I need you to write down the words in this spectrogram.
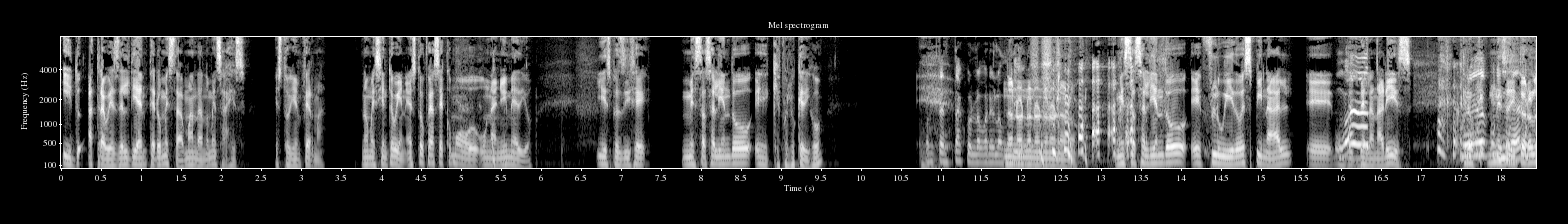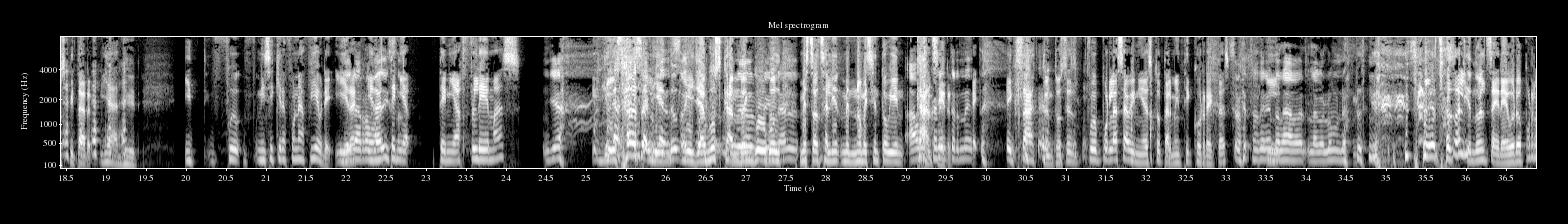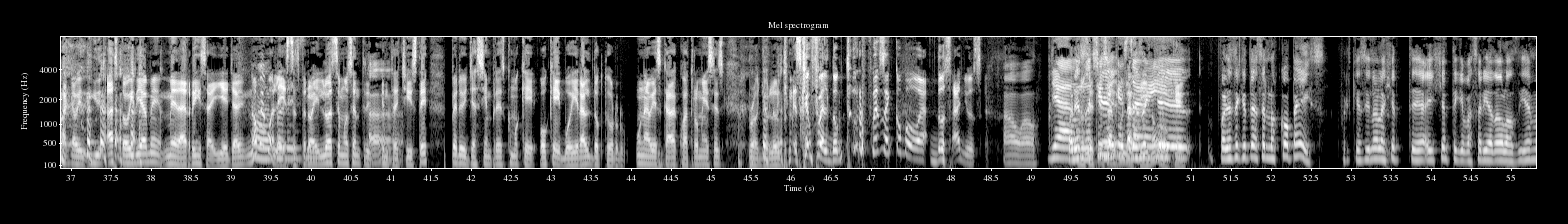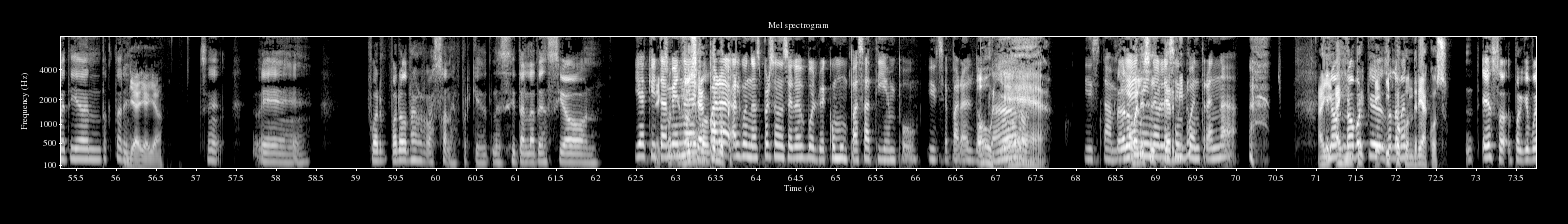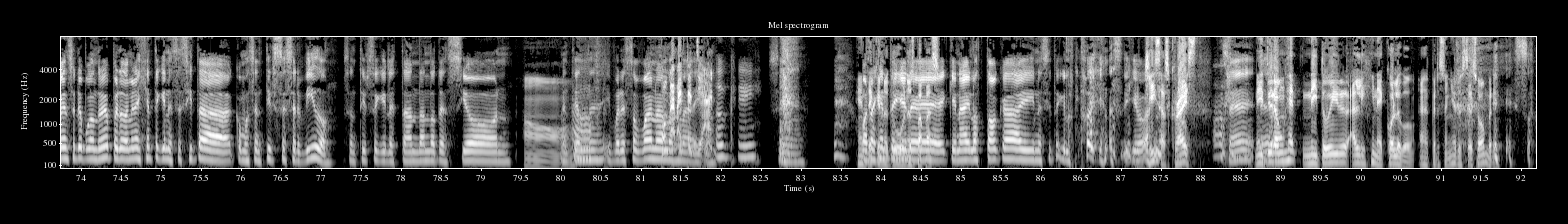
y a través del día entero me estaba mandando mensajes. Estoy enferma. No me siento bien. Esto fue hace como un año y medio. Y después dice, me está saliendo... eh, ¿Qué fue lo que dijo? Un tentáculo por el No, ombligo. no, no, no, no, no, no. no. Me está saliendo eh, fluido espinal eh, de, la nariz. Creo ¿Fluido que necesito ir al hospital. Yeah, dude. Y fue, ni siquiera fue una fiebre. Y Y era, era tenía, tenía flemas Ya. que le estaba saliendo y ella buscando en Google, me están saliendo, me- no me siento bien, Ah, cáncer. internet. Eh, Exacto, entonces fue por las avenidas totalmente incorrectas. Se me está teniendo Y- la, la columna. se le está saliendo el cerebro por la cabeza. Y hasta hoy día me, me da risa. Y ella, no me Ah, molestes, pobrecita. pero ahí lo hacemos entre, Ah. entre chiste. Pero ella siempre es como que, ok, voy a ir al doctor una vez cada cuatro meses. Bro, yo la última vez que fui al doctor fue hace como dos años. Ah, wow. Ya, sí tiene es que algo estar latino, ahí. ¿o que, es que te hacen los copays. Porque si no, la gente, hay gente que pasaría todos los días metida en doctores. Ya, ya, ya. Sí. Eh, por, por otras razones, porque necesitan la atención. Y aquí Exacto. también No hay- sean para que- algunas personas se les vuelve como un pasatiempo irse para el Oh, doctor. Claro. yeah. y están bien ¿Cuál es y no les término? encuentran nada. Hay, no- hay no porque solamente- hipocondríacos. Eso, porque pueden ser hipocondríacos, pero también hay gente que necesita como sentirse servido, sentirse que le están dando atención, Oh. ¿me entiendes? Y por eso van a los médicos. Ok. Sí. Gente Otra que no gente tuvo que, le- que nadie los toca y necesita que los toquen, así que van. Jesus Christ. Sí, ir, eh, a un gen- necesito ir al ginecólogo. Ah, pero señor, usted es hombre. eso.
